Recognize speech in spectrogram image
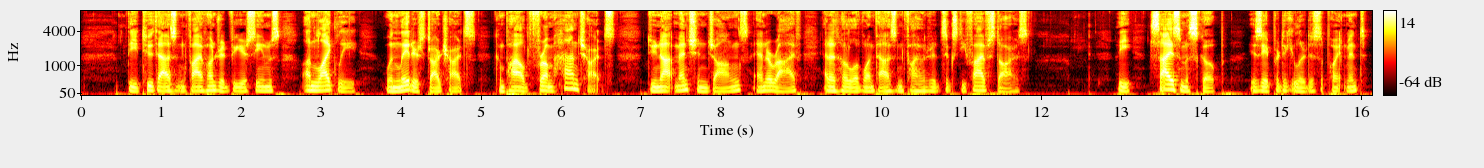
The 2,500 figure seems unlikely when later star charts, compiled from Han charts, do not mention Zhang's and arrive at a total of 1,565 stars. The seismoscope is a particular disappointment.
